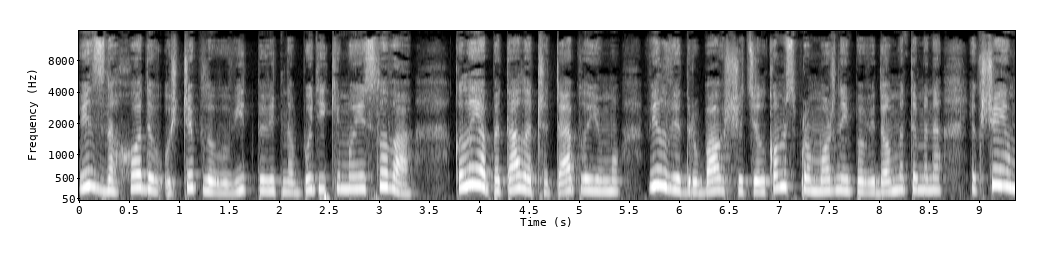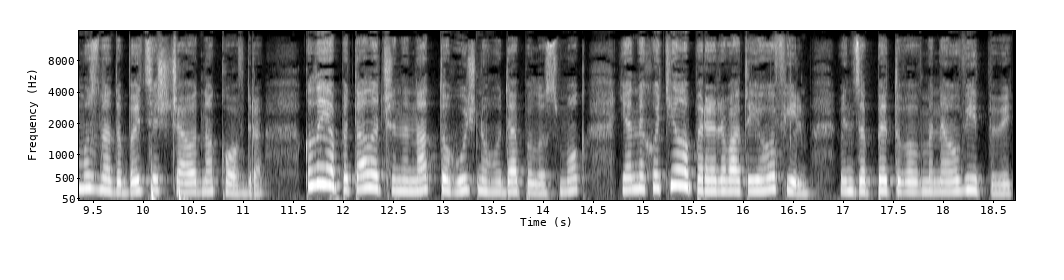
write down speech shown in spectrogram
Він знаходив ущипливу відповідь на будь-які мої слова. Коли я питала, чи тепло йому, Віл відрубав, що цілком спроможний повідомити мене, якщо йому знадобиться ще одна ковдра. Коли я питала, чи не надто гучно гуде пилосмок, я не хотіла переривати його фільм. Він запитував мене у відповідь,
